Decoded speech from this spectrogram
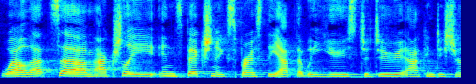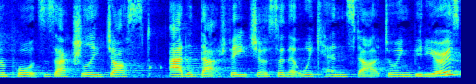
Well, that's um, actually Inspection Express, the app that we use to do our condition reports, has actually just added that feature so that we can start doing videos.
